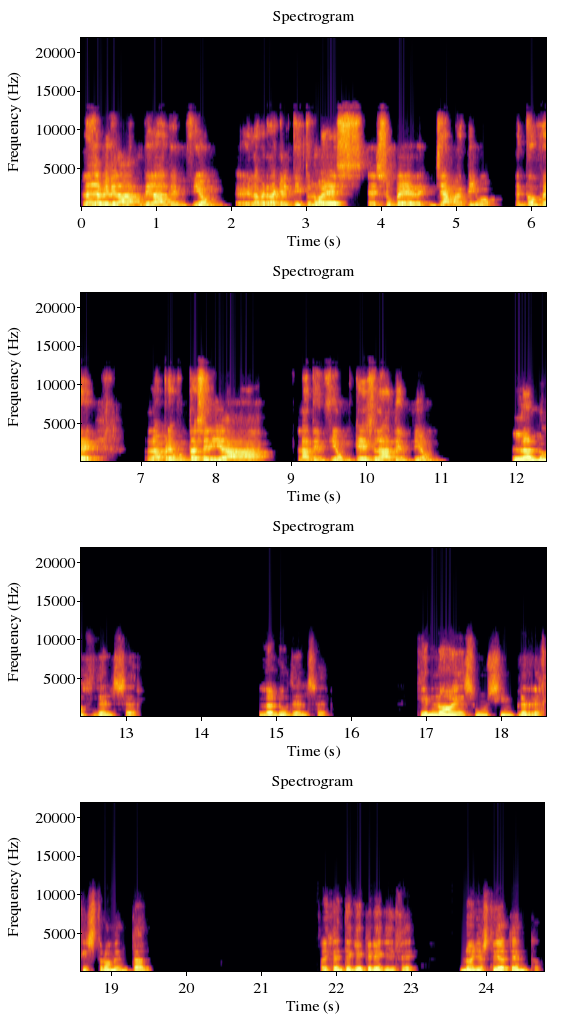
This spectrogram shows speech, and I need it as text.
La llave de la, de la atención. Eh, la verdad que el título es súper llamativo. Entonces, la pregunta sería, la atención, ¿qué es la atención? La luz del ser. La luz del ser. Que no es un simple registro mental. Hay gente que cree que dice, no, yo estoy atento.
